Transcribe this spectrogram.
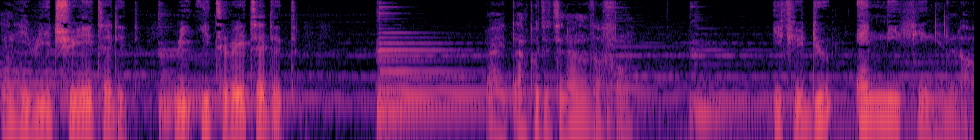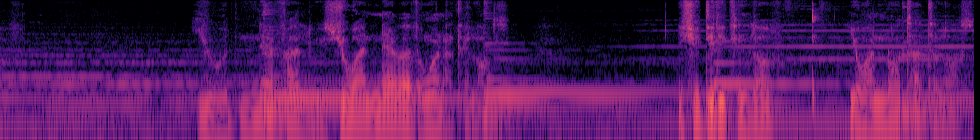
Then he reiterated it, reiterated it, right, and put it in another form. If you do anything in love, you would never lose. You are never the one at a loss. If you did it in love, you are not at a loss.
